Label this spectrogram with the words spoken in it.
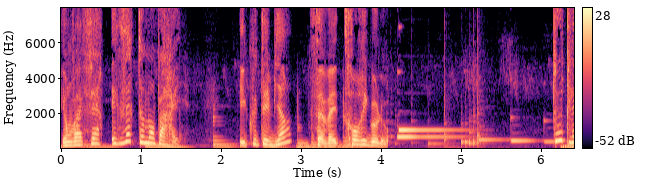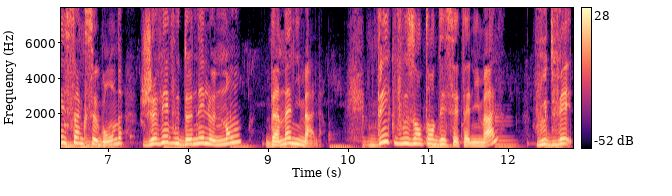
et on va faire exactement pareil. Écoutez bien, ça va être trop rigolo. Les 5 secondes, je vais vous donner le nom d'un animal. Dès que vous entendez cet animal, vous devez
